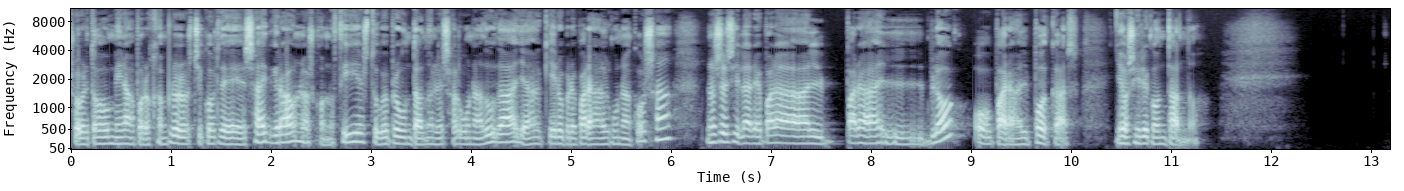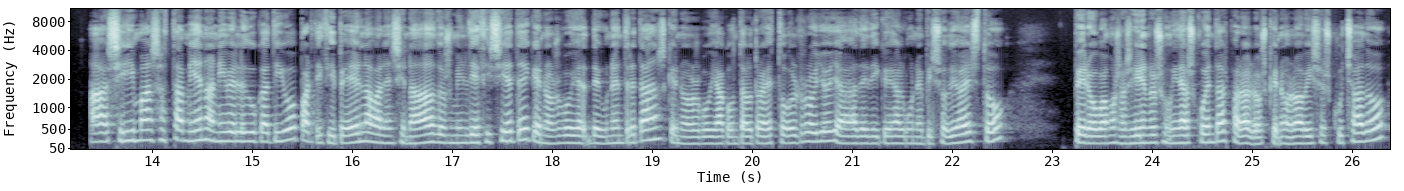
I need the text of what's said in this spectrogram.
Sobre todo, mira, por ejemplo, los chicos de SiteGround los conocí, estuve preguntándoles alguna duda, ya quiero preparar alguna cosa. No sé si la haré para el, para el blog o para el podcast, ya os iré contando. Así más también a nivel educativo participé en la Valencianada 2017 que nos voy de un entretans, que no os voy a contar otra vez todo el rollo, ya dediqué algún episodio a esto, pero vamos a seguir en resumidas cuentas para los que no lo habéis escuchado.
